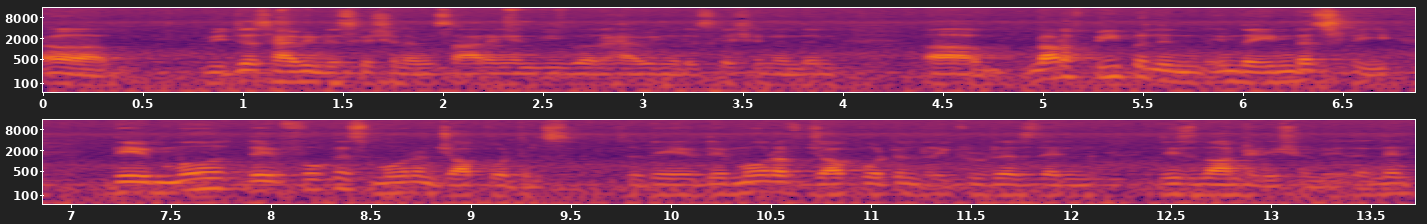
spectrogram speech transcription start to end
uh, we just having discussion. I mean, Sarang and we were having a discussion, and then a lot of people in, in the industry they more they focus more on job portals. So they they're more of job portal recruiters than these non-traditional ways. And then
